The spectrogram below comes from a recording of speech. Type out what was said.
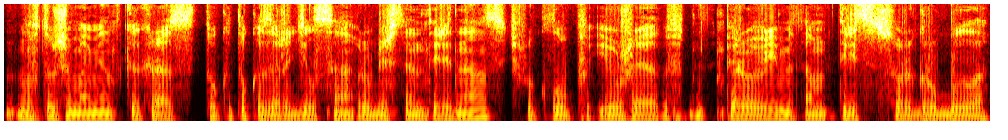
ну, в тот же момент как раз только-только зародился Рубинштейн 13 клуб и уже в первое время там 30-40 групп было.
